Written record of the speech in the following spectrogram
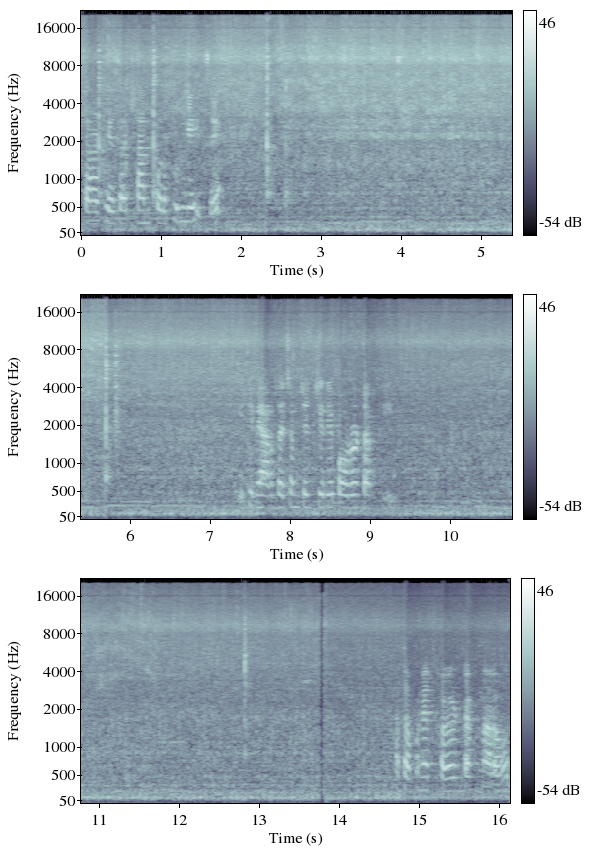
आता हा ठेचा छान परतून घ्यायचे. इथे मी अर्धा चमचा जिरे पावडर टाकली. आता आपण यात हळद टाकणार आहोत.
